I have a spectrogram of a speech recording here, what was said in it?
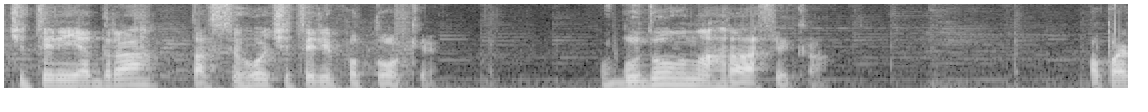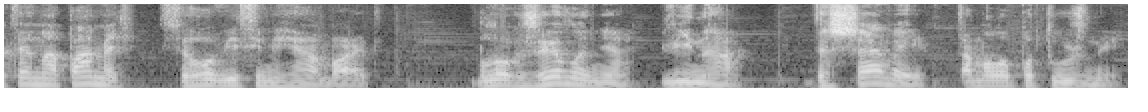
4 ядра та всього 4 потоки. Вбудована графіка. Оперативна пам'ять всього 8 ГБ. Блок живлення Вінга дешевий та малопотужний.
